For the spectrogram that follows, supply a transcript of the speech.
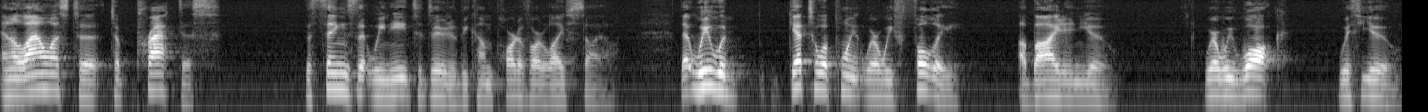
and allow us to, to practice the things that we need to do to become part of our lifestyle. That we would get to a point where we fully abide in you, where we walk with you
